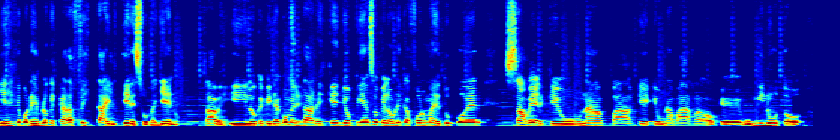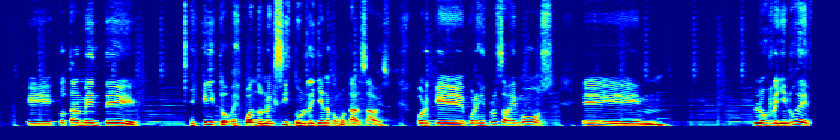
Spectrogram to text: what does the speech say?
y es que, por ejemplo, que cada freestyle tiene su relleno. ¿sabes? Y lo que quería comentar sí. es que yo pienso que la única forma de tú poder saber que una, va, que, que una barra o que un minuto eh, es totalmente escrito es cuando no existe un relleno como tal, ¿sabes? Porque, por ejemplo, sabemos eh, los rellenos de,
